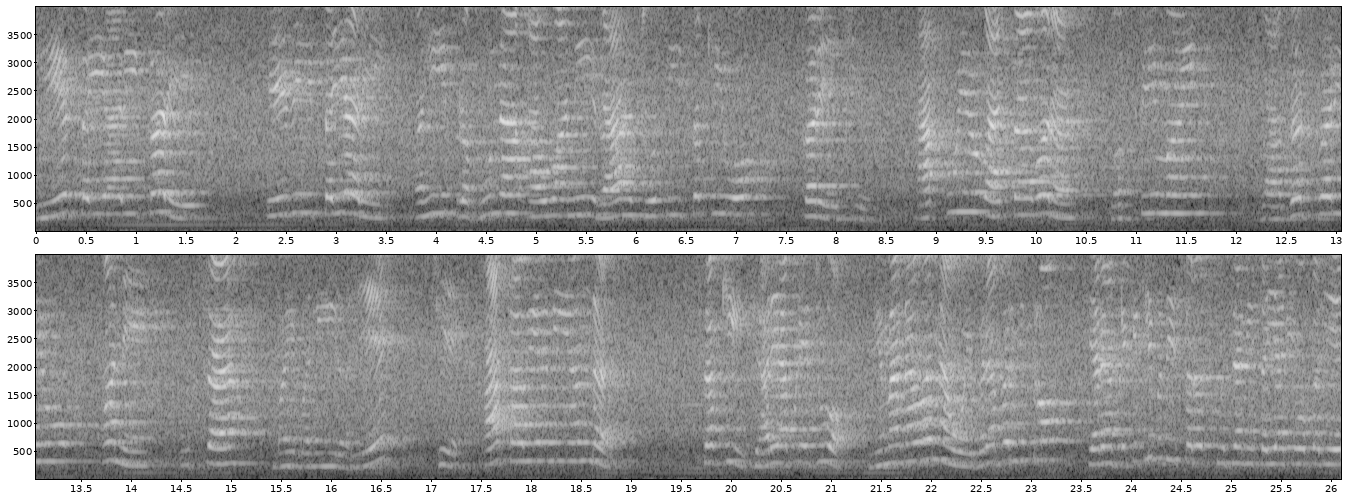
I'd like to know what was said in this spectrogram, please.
જે તૈયારી કરે એવી તૈયારી અહીં પ્રભુના આવવાની રાહ જોતી સખીઓ કરે છે. આખું વાતાવરણ ભક્તિમય, સ્વાગતભર્યું અને ઉત્સાહમય બની રહે છે. આ કાવ્યની અંદર સખી, જ્યારે આપણે જુઓ, મહેમાન આવવાના હોય, બરાબર મિત્રો? ત્યારે આપણે કેટલી બધી સરસ મજાની તૈયારીઓ કરીએ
